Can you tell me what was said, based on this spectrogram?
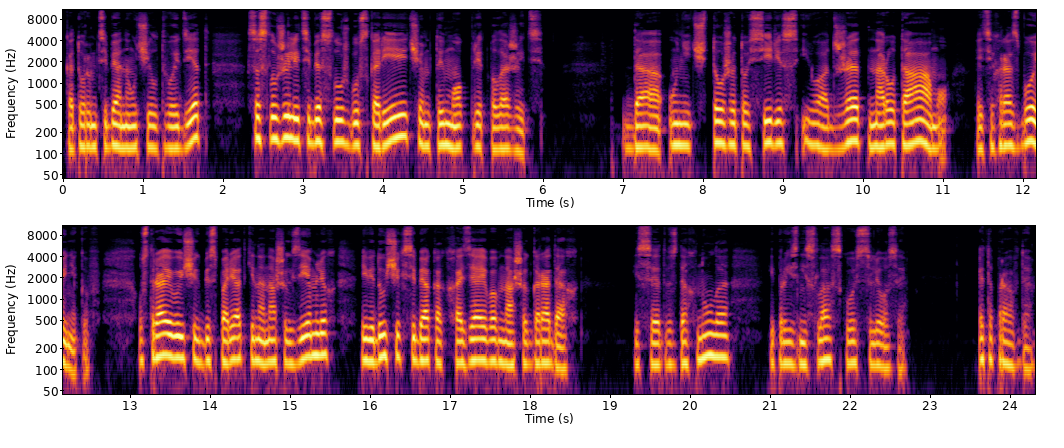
которым тебя научил твой дед, сослужили тебе службу скорее, чем ты мог предположить. Да уничтожит Осирис и Уаджет народ Ааму, этих разбойников, устраивающих беспорядки на наших землях и ведущих себя как хозяева в наших городах. Исет вздохнула и произнесла сквозь слезы. «Это правда.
